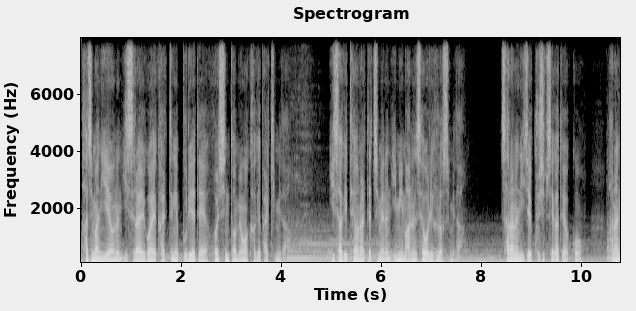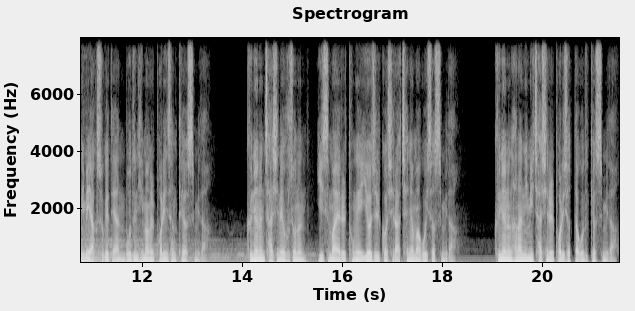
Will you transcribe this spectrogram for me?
하지만 이 예언은 이스라엘과의 갈등의 뿌리에 대해 훨씬 더 명확하게 밝힙니다. 이삭이 태어날 때쯤에는 이미 많은 세월이 흘렀습니다. 사라는 이제 90세가 되었고 하나님의 약속에 대한 모든 희망을 버린 상태였습니다. 그녀는 자신의 후손은 이스마엘을 통해 이어질 것이라 체념하고 있었습니다. 그녀는 하나님이 자신을 버리셨다고 느꼈습니다.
